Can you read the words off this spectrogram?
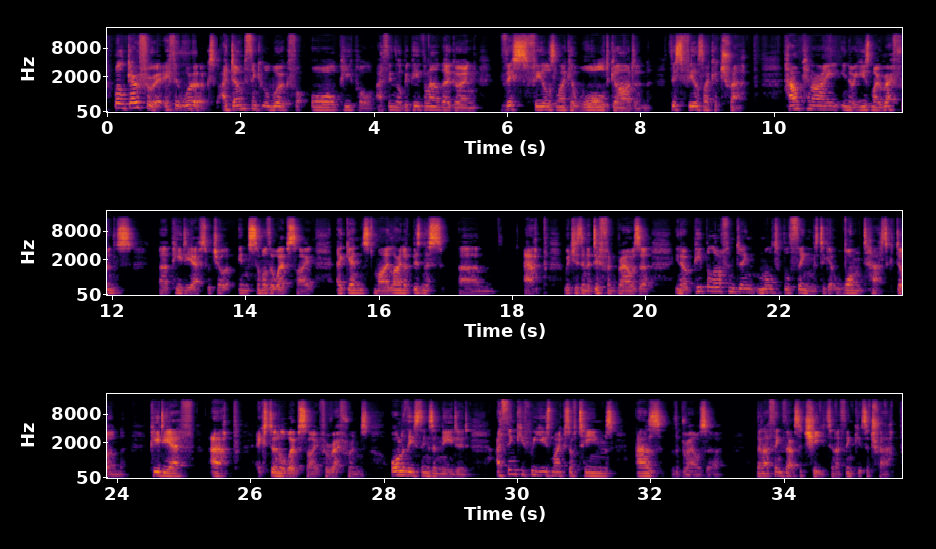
Well, go for it if it works. I don't think it will work for all people. I think there'll be people out there going, this feels like a walled garden. This feels like a trap. How can I, you know, use my reference uh, PDFs, which are in some other website, against my line of business um, app, which is in a different browser. You know, people are often doing multiple things to get one task done. PDF, app, external website for reference, all of these things are needed. I think if we use Microsoft Teams as the browser, then I think that's a cheat and I think it's a trap.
